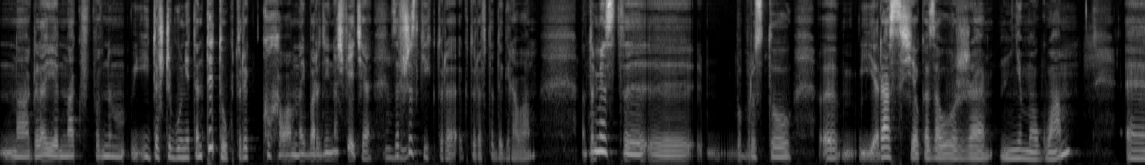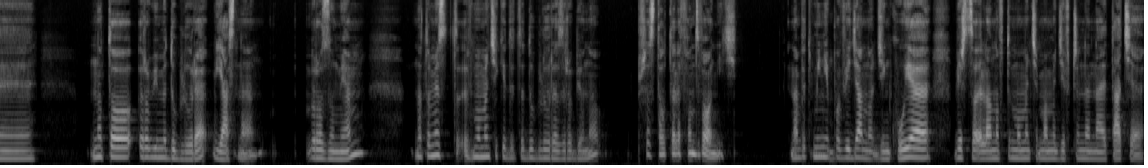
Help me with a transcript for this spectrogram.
nagle jednak w pewnym, i to szczególnie ten tytuł, który kochałam najbardziej na świecie, mhm. ze wszystkich, które, które wtedy grałam. Natomiast y, po prostu raz się okazało, że nie mogłam. No to robimy dublurę, jasne, rozumiem. Natomiast w momencie, kiedy tę dublurę zrobiono, przestał telefon dzwonić. Nawet mi nie mhm. powiedziano, dziękuję. Wiesz co, Elano, w tym momencie mamy dziewczynę na etacie.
